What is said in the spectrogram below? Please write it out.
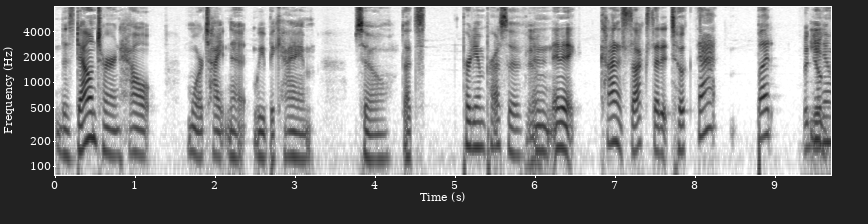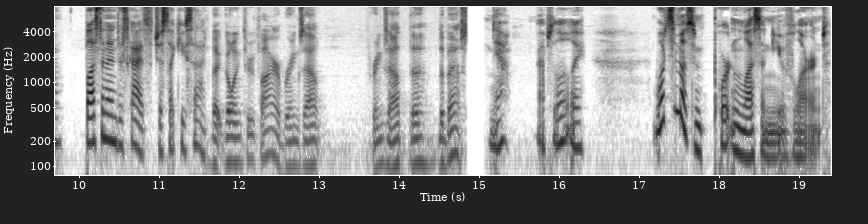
this downturn, how more tight knit we became so that's pretty impressive. Yeah. And, and it kind of sucks that it took that, but, but you, know, know, blessing in disguise, just like you said. But going through fire brings out brings out the the best. Yeah, absolutely. What's the most important lesson you've learned?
